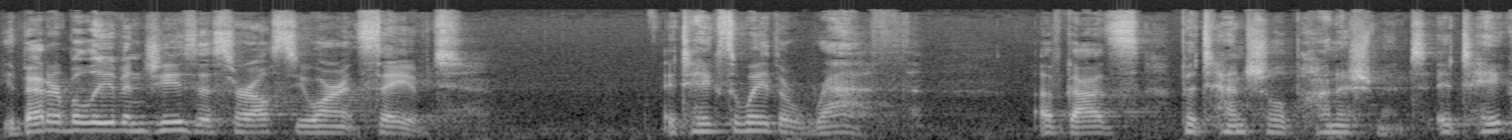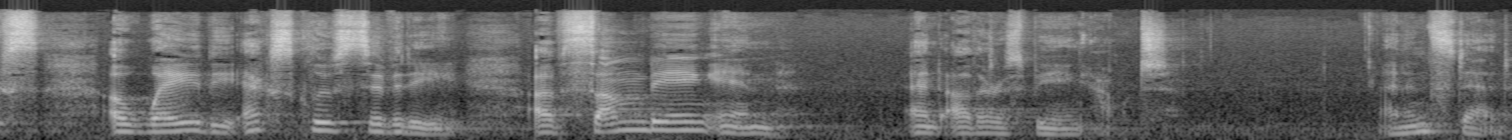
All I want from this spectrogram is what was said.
You better believe in Jesus or else you aren't saved. It takes away the wrath of God's potential punishment. It takes away the exclusivity of some being in and others being out. And instead,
